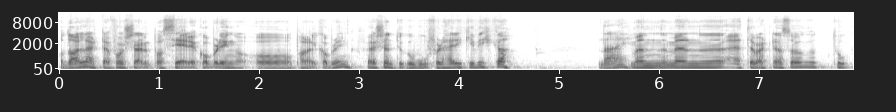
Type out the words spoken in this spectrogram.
Og da lærte jeg forskjellen på seriekobling og parallellkobling. For jeg skjønte jo ikke hvorfor det her ikke virka. Nei. Men, men etter hvert når jeg så tok,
